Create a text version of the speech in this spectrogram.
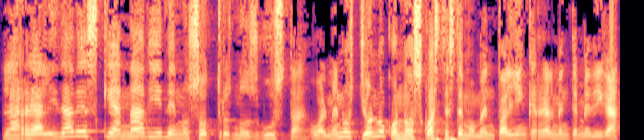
La realidad es que a nadie de nosotros nos gusta, o al menos yo no conozco hasta este momento a alguien que realmente me diga,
